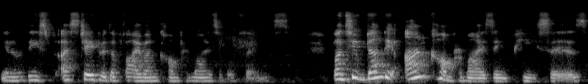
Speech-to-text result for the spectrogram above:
You know, these I stayed with the five uncompromisable things. Once you've done the uncompromising pieces,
